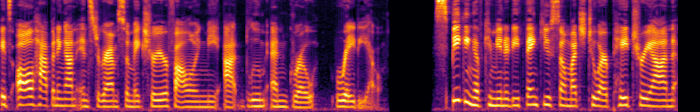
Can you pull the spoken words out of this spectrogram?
It's all happening on Instagram, so make sure you're following me at Bloom and Grow Radio. Speaking of community, thank you so much to our Patreon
